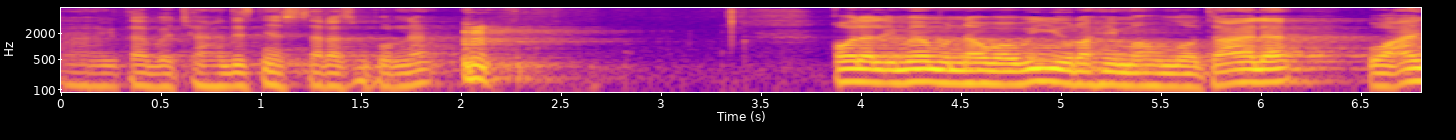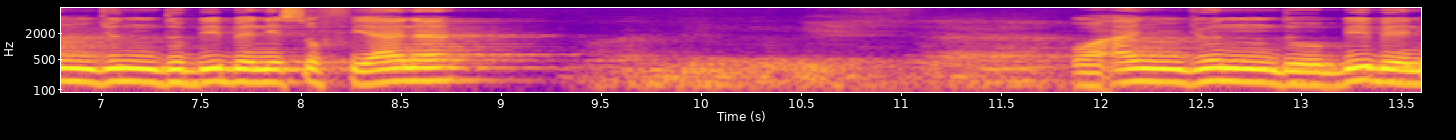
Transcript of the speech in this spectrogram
Nah, kita baca hadisnya secara sempurna. Qala al-Imam An-Nawawi rahimahullah taala وعن جندب بن سفيان وعن جندب بن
